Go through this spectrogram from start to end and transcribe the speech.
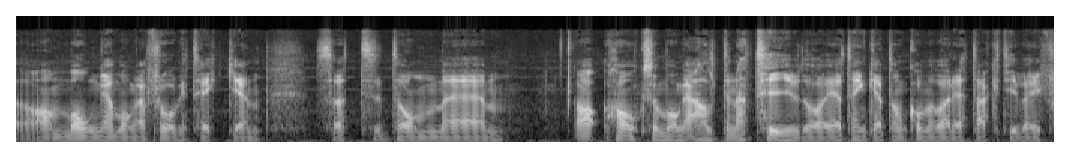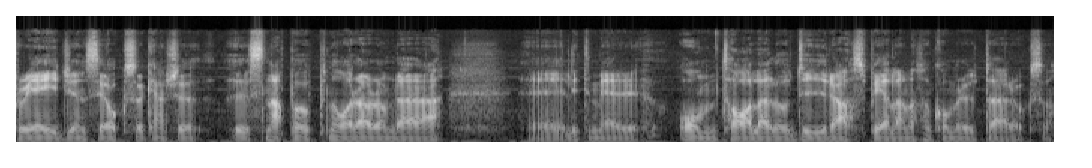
har många, många frågetecken. Så att de eh, ja, har också många alternativ då. Jag tänker att de kommer vara rätt aktiva i free agency också. Kanske eh, snappa upp några av de där eh, lite mer omtalade och dyra spelarna som kommer ut där också.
